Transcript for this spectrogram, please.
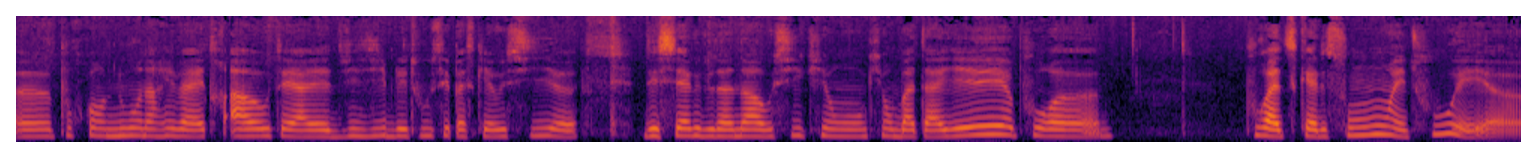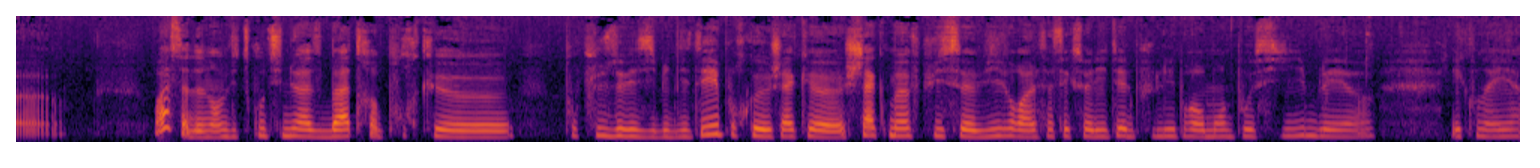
euh, pour quand nous on arrive à être out et à être visible et tout, c'est parce qu'il y a aussi des siècles de nanas aussi qui ont qui ont bataillé pour pour être ce qu'elles sont et tout. Et ouais, ça donne envie de continuer à se battre pour que pour plus de visibilité, pour que chaque chaque meuf puisse vivre sa sexualité le plus librement possible et et qu'on aille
